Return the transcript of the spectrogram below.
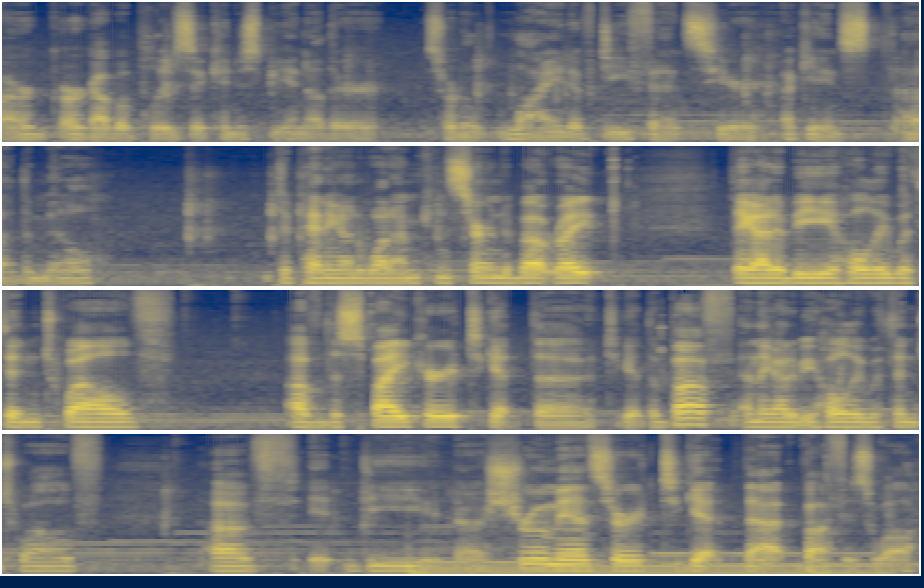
our, our Gobbapalooza can just be another sort of line of defense here against uh, the middle, depending on what I'm concerned about. Right, they got to be wholly within 12 of the spiker to get the to get the buff, and they got to be wholly within 12 of it, the uh, Shroomancer to get that buff as well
